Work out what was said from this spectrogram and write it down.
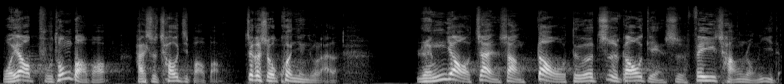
我要普通宝宝还是超级宝宝？这个时候困境就来了。人要站上道德制高点是非常容易的，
